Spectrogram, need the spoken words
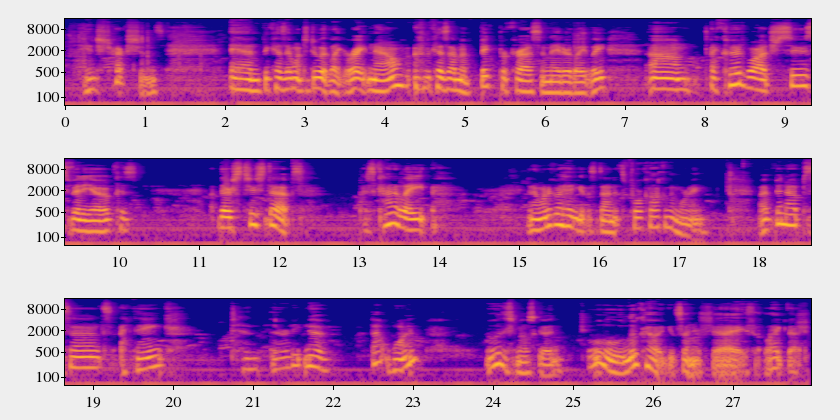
the instructions and because I want to do it like right now, because I'm a big procrastinator lately, um, I could watch Sue's video because there's two steps, but it's kind of late, and I want to go ahead and get this done. It's four o'clock in the morning. I've been up since I think ten thirty. No, about one. Ooh, this smells good. Ooh, look how it gets on your face. I like that.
